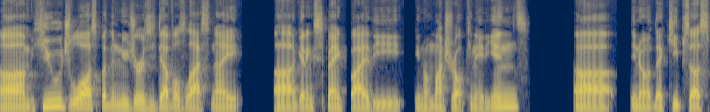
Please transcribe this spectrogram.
Um, huge loss by the New Jersey Devils last night, uh, getting spanked by the you know Montreal Canadiens. Uh, you know that keeps us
